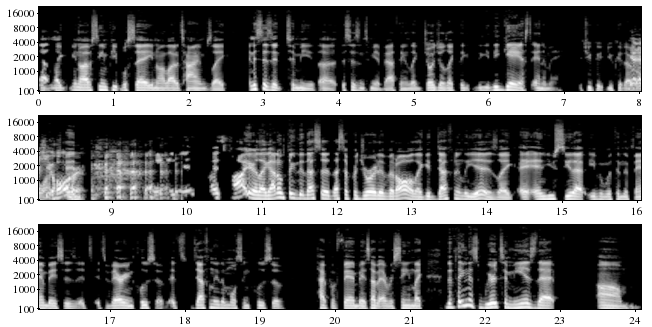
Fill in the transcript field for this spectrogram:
that. Like you know, I've seen people say you know a lot of times like, and this isn't to me, uh, this isn't to me a bad thing. Like JoJo's like the the, the gayest anime that you could you could ever yeah, that shit watch. hard. And- and- it's fire. Like I don't think that that's a that's a pejorative at all. Like it definitely is. Like and you see that even within the fan bases, it's it's very inclusive. It's definitely the most inclusive type of fan base I've ever seen. Like the thing that's weird to me is that um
